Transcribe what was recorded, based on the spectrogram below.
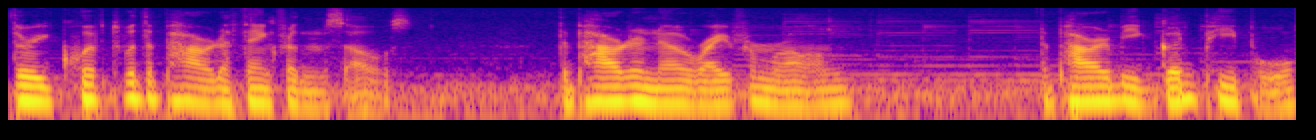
They're equipped with the power to think for themselves, the power to know right from wrong, the power to be good people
